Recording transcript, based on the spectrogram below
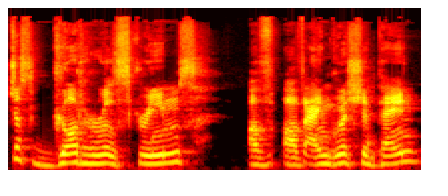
Just guttural screams of of anguish and pain.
